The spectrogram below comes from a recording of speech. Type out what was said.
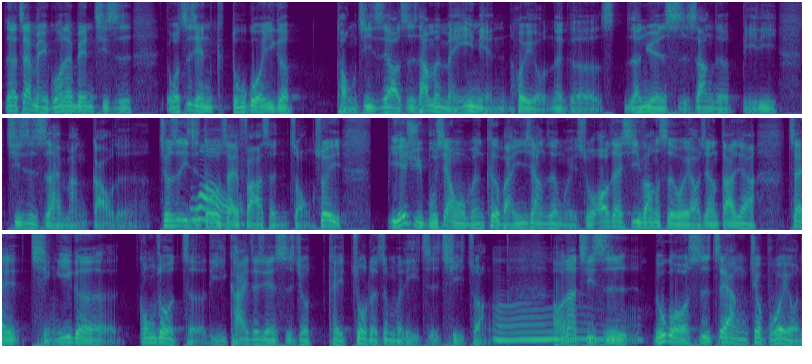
呃，在美国那边，其实我之前读过一个。统计资料是，他们每一年会有那个人员死伤的比例，其实是还蛮高的，就是一直都在发生中，所以。也许不像我们刻板印象认为说，哦，在西方社会好像大家在请一个工作者离开这件事就可以做的这么理直气壮。哦，那其实如果是这样，就不会有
